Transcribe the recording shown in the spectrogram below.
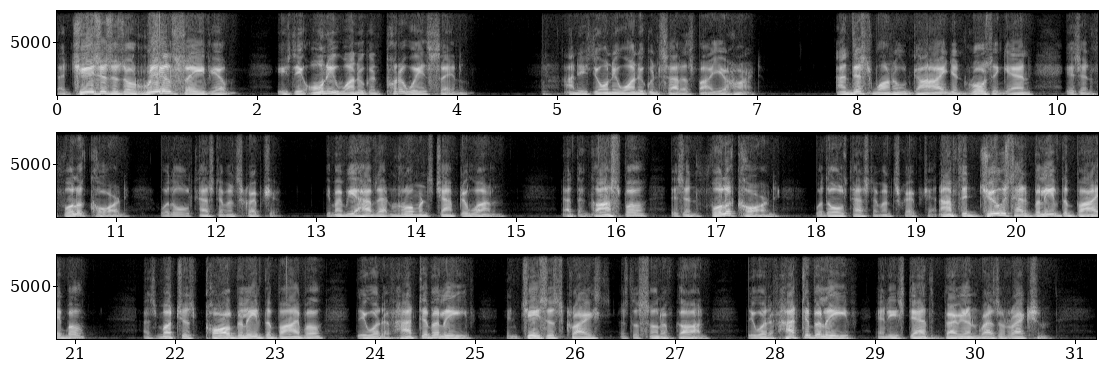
that Jesus is a real Savior. He's the only one who can put away sin, and he's the only one who can satisfy your heart. And this one who died and rose again is in full accord with Old Testament Scripture. You remember you have that in Romans chapter 1, that the gospel is in full accord with Old Testament Scripture. And if the Jews had believed the Bible as much as Paul believed the Bible, they would have had to believe in Jesus Christ as the Son of God. They would have had to believe in his death, burial, and resurrection.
